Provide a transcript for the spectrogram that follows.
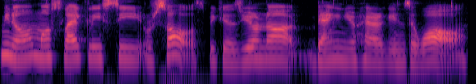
you know, most likely see results because you're not banging your head against the wall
